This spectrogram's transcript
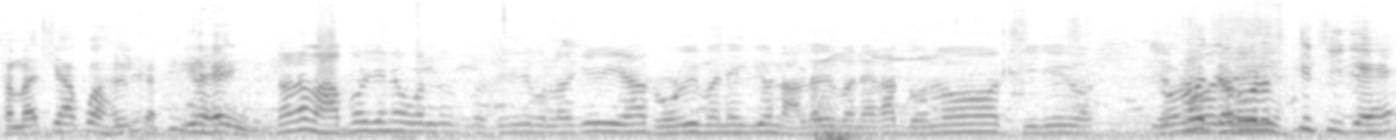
समस्या को हल करती रहेंगी। दादा महापौर जी ने बोल- बोला कि यहाँ रोड भी बनेगी और नाला भी बनेगा। दोनों चीज़ें दोनों ज़रूरत की चीज़ें हैं।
